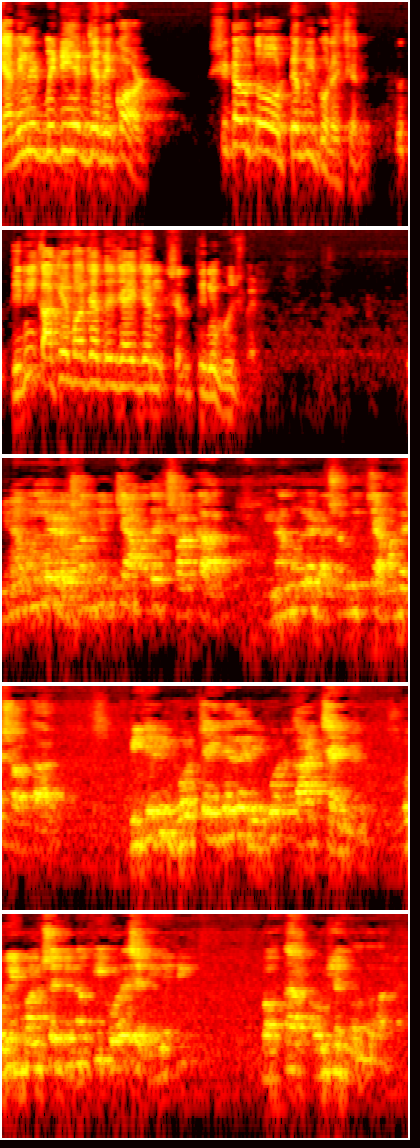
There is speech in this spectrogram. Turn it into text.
ক্যাবিনেট মিটিং এর যে রেকর্ড সেটাও তো টেবিল করেছেন। তো তিনি কাকে বাঁচাতে চাইছেন সেটা তিনি বুঝবেন। বিনামূল্যে রেশন দিচ্ছে আমাদের সরকার বিনামূল্যে রেশন দিচ্ছে আমাদের সরকার বিজেপি ভোট চাইতে গেলে রিপোর্ট কার্ড চাইবেন গরিব মানুষের জন্য কি করেছে বিজেপি? বক্তা অভিষেক বন্দ্যোপাধ্যায়।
